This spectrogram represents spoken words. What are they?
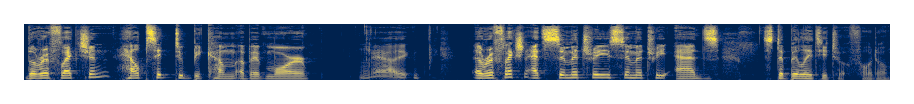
the reflection helps it to become a bit more. Yeah, a reflection adds symmetry. Symmetry adds stability to a photo.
